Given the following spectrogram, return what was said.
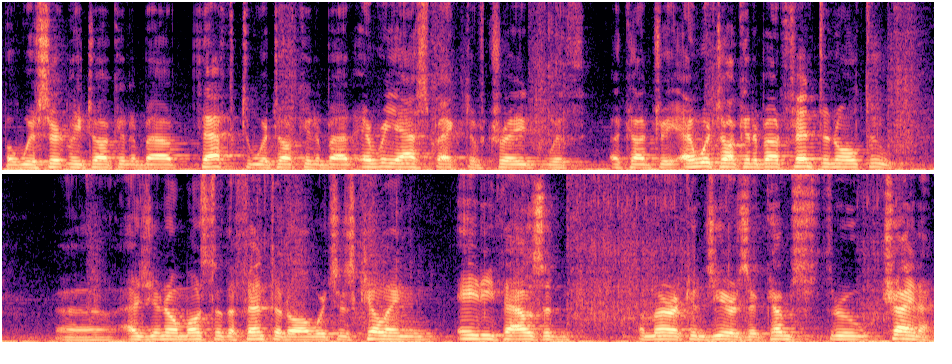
but we're certainly talking about theft. We're talking about every aspect of trade with a country. And we're talking about fentanyl, too. Uh, as you know, most of the fentanyl, which is killing 80,000 Americans years, it comes through China.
